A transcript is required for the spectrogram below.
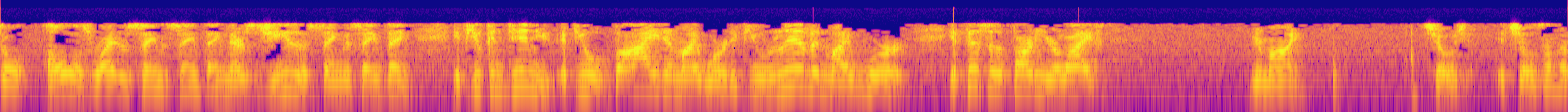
So all those writers saying the same thing. There's Jesus saying the same thing. If you continue, if you abide in my word, if you live in my word, if this is a part of your life, you're mine. It shows you. It shows on the.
